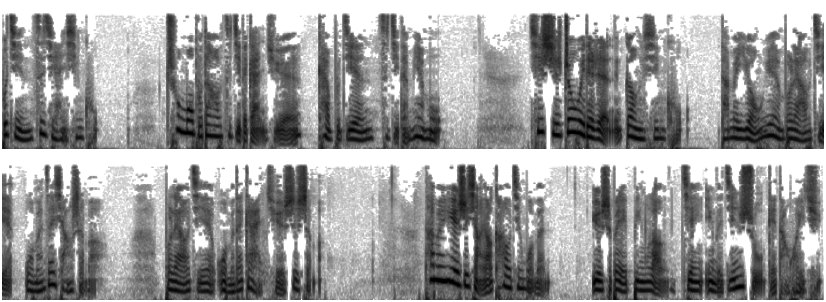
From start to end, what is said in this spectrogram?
不仅自己很辛苦，触摸不到自己的感觉，看不见自己的面目，其实周围的人更辛苦。他们永远不了解我们在想什么，不了解我们的感觉是什么。他们越是想要靠近我们，越是被冰冷坚硬的金属给挡回去。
